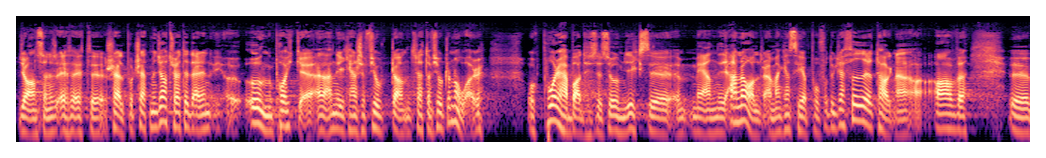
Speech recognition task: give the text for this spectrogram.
Jansson, ett, ett, ett självporträtt. Men jag tror att det där är en ung pojke, han är kanske 14, 13-14 år. Och på det här badhuset så umgicks eh, män i alla åldrar. Man kan se på fotografier tagna av, eh,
